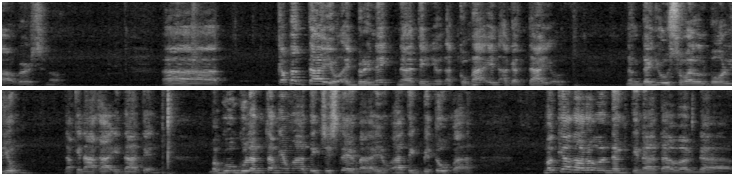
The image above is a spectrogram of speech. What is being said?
hours, no? At kapag tayo ay brinake natin yun at kumain agad tayo, ng the usual volume na kinakain natin, magugulantang yung ating sistema, yung ating bituka, magkakaroon ng tinatawag na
